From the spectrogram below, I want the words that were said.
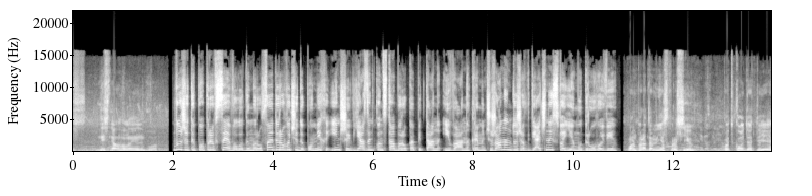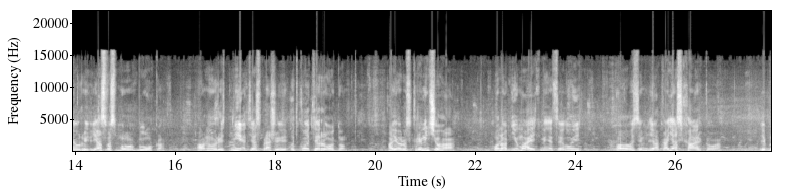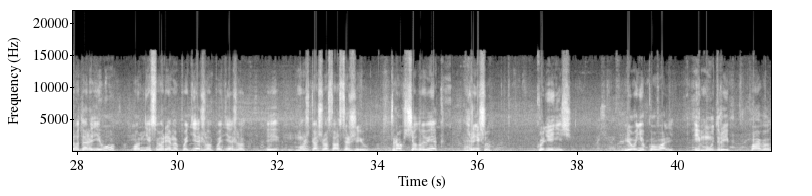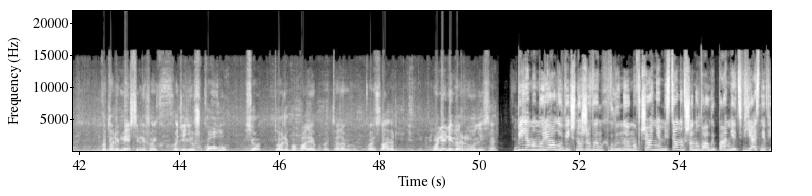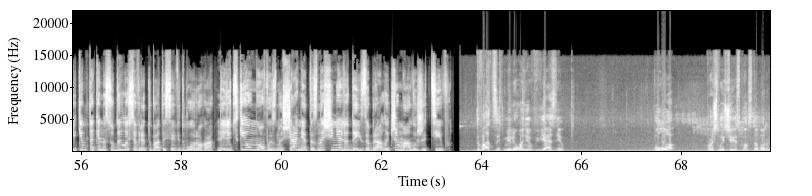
не снял головный убор. Вижити попри все Володимиру Федоровичу допоміг інший в'язень концтабору капітан Іван. Кременчужанин дуже вдячний своєму другові. Он, правда, меня спросил, откуда ты? Я говорю, я с восьмого блока. А он говорит, нет, я спрашиваю, откуда ты родом? А я говорю, с Кременчуга. Он обнимает меня, целует. О, земляк, а я с Харькова. И благодаря его он мне все время поддерживал, поддерживал. И, можно сказать, что остался жив. Трех человек, Гришу Кулинич, Леню Коваль и мудрый Павел, которые вместе мы хо- ходили в школу, все, тоже попали в концлагерь. Вони не вернулися. Біля меморіалу вічно живим хвилиною мовчання містяни вшанували пам'ять в'язнів, яким так і не судилося врятуватися від ворога. Нелюдські умови знущання та знищення людей забрали чимало життів. 20 мільйонів в'язнів було пройшли через концтабори.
